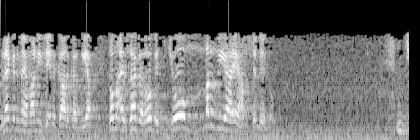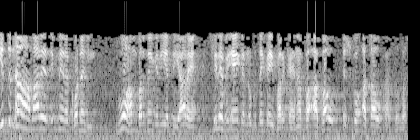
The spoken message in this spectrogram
لیکن مہمانی سے انکار کر دیا۔ تم ایسا کرو کہ جو مرضی آئے ہم سے لے لو۔ جتنا ہمارے ذمے رکھو نا جی وہ ہم بھرنے کے لیے تیار ہیں۔ صرف ایک نقطے کا ہی فرق ہے نا۔ ابو اس کو اتاؤ کر دو بس۔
